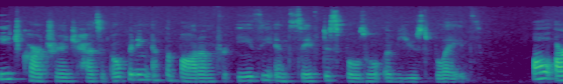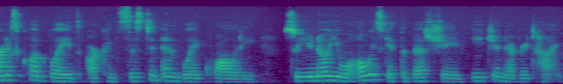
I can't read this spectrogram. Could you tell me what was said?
Each cartridge has an opening at the bottom for easy and safe disposal of used blades. All Artist Club blades are consistent in blade quality, so you know you will always get the best shave each and every time.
